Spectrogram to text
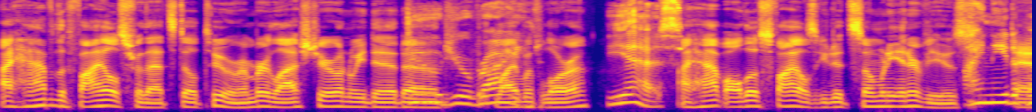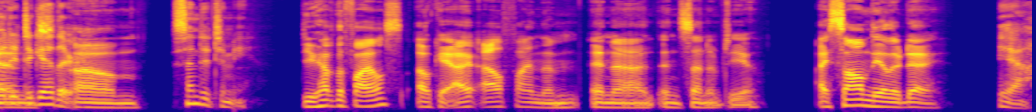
I have the files for that still too. Remember last year when we did uh, Dude, you're right. live with Laura? Yes. I have all those files. You did so many interviews. I need to put it And, together. Um, Send it to me. do you have the files? Okay, I, I'll find them and uh, and send them to you. I saw them the other day. Yeah.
